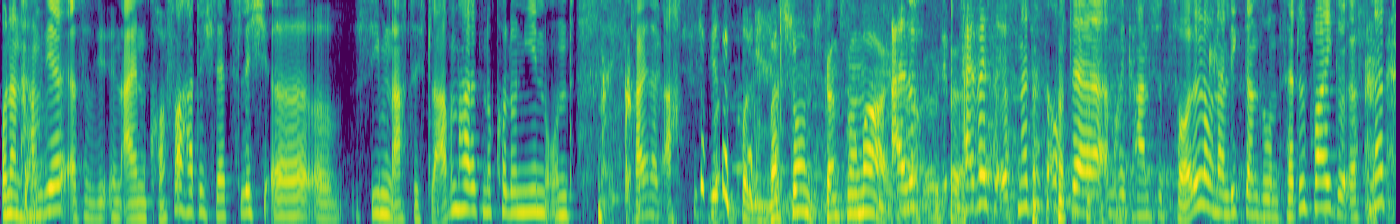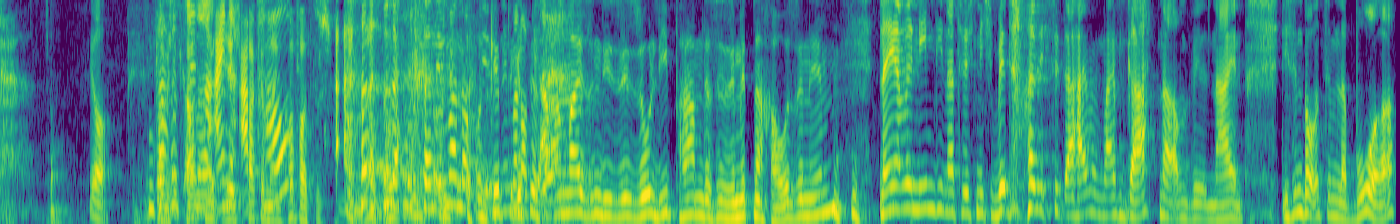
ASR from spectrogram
Und dann haben wir, also in einem Koffer hatte ich letztlich äh, äh, 87 sklavenhaltende Kolonien und 380 Wirtskolonien. Was sonst? Ganz normal. Also teilweise öffnet es auch der amerikanische Zoll und dann liegt dann so ein Zettel bei, geöffnet. Ja, Und was ist, wenn eine ich packe meinen abhaut? Koffer zu spielen. das immer noch, die, Und gibt, gibt es Ameisen, die Sie so lieb haben, dass Sie sie mit nach Hause nehmen? Naja, wir nehmen die natürlich nicht mit, weil ich sie daheim in meinem Garten haben will. Nein, die sind bei uns im Labor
